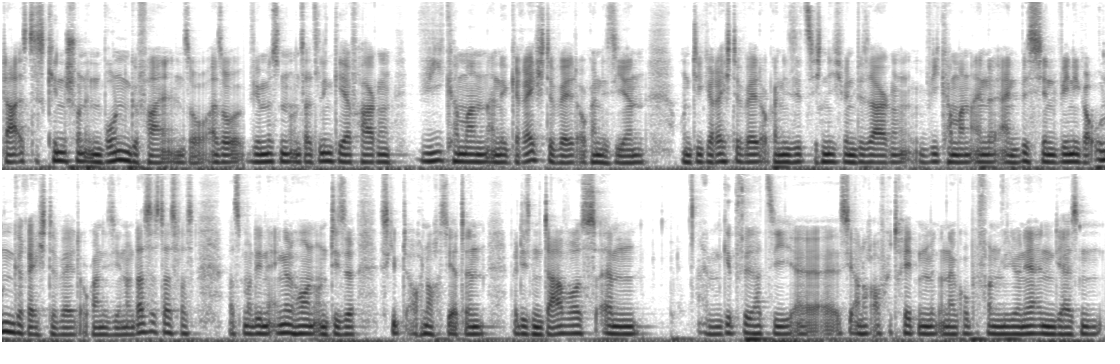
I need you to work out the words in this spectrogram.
da ist das Kind schon in den Brunnen gefallen. So. Also wir müssen uns als Linke ja fragen, wie kann man eine gerechte Welt organisieren? Und die gerechte Welt organisiert sich nicht, wenn wir sagen, wie kann man eine ein bisschen weniger ungerechte Welt organisieren? Und das ist das, was, was Marlene Engelhorn und diese, es gibt auch noch, sie hat in, bei diesem Davos ähm, im Gipfel hat sie, äh, ist sie auch noch aufgetreten mit einer Gruppe von MillionärInnen, die heißen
